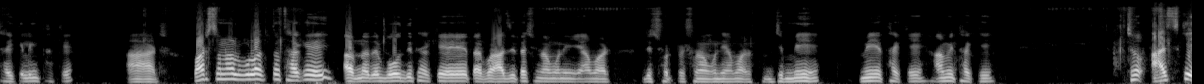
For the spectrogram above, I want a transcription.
সাইকেলিং থাকে। আর পার্সোনাল ব্লগ তো থাকেই। আপনাদের বৌদি থাকে, তারপর আজিতা সোনামণি, আমার যে ছোট্ট সোনামণি, আমার যে মেয়ে মেয়ে থাকে, আমি থাকি। তো আজকে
